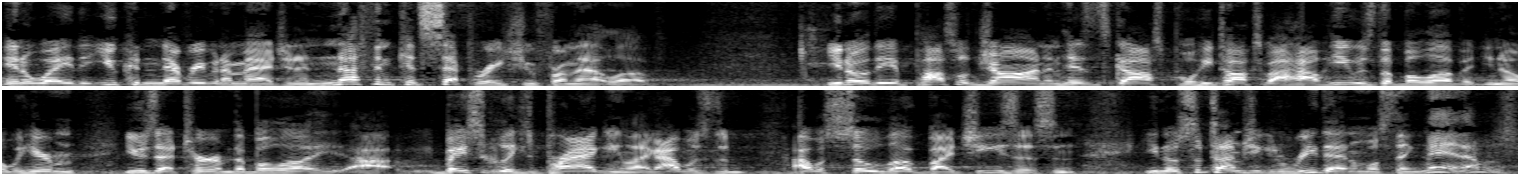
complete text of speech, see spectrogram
in a way that you can never even imagine, and nothing can separate you from that love. You know, the Apostle John in his gospel, he talks about how he was the beloved. You know, we hear him use that term, the beloved. Uh, basically, he's bragging like I was the, I was so loved by Jesus. And you know, sometimes you can read that and almost think, man, that was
